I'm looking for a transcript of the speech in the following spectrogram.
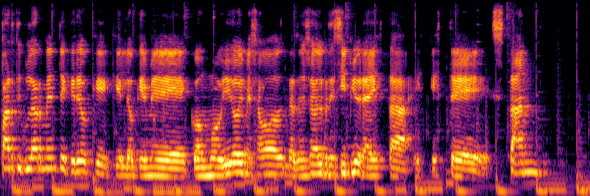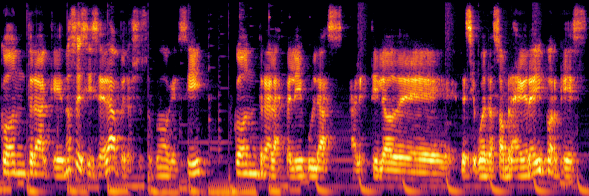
particularmente creo que, que lo que me conmovió y me llamó la atención al principio era esta, este stand contra, que no sé si será, pero yo supongo que sí, contra las películas al estilo de, de 50 sombras de Grey, porque es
